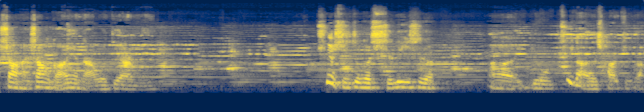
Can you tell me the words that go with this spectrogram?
上海上港也拿过第二名。确实，这个实力是，呃，有巨大的差距的。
